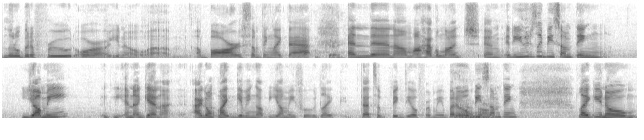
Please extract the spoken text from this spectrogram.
little bit of fruit or, you know, um, a bar or something like that. Okay. And then um, I'll have a lunch, and it'll usually be something yummy. And again, I, I don't like giving up yummy food. Like, that's a big deal for me. But Yeah, it'll be no. something like, you know,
